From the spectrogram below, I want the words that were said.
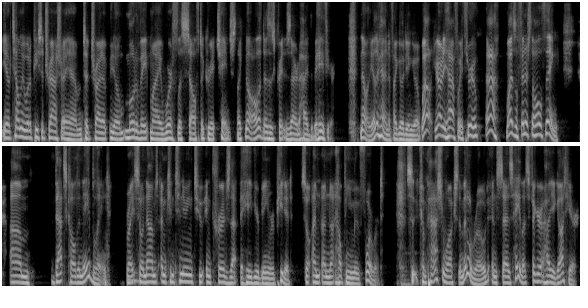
you know, tell me what a piece of trash I am to try to, you know, motivate my worthless self to create change. Like, no, all it does is create desire to hide the behavior. Now, on the other hand, if I go to you and go, well, you're already halfway through, ah, might as well finish the whole thing. Um, that's called enabling, right? Mm-hmm. So now I'm, I'm continuing to encourage that behavior being repeated. So I'm, I'm not helping you move forward. So compassion walks the middle road and says, hey, let's figure out how you got here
